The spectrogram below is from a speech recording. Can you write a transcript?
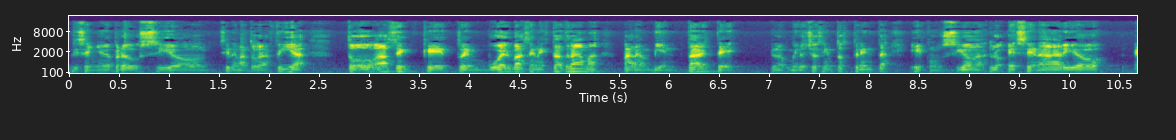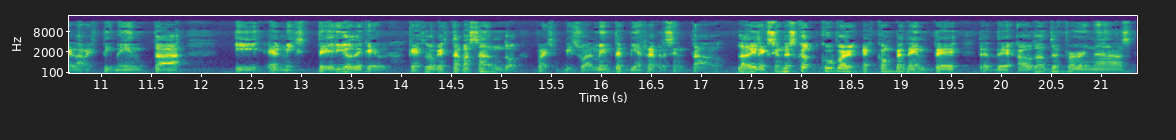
diseño de producción, cinematografía, todo hace que te envuelvas en esta trama para ambientarte en los 1830 y funciona. Los escenarios, la vestimenta y el misterio de qué, qué es lo que está pasando, pues visualmente es bien representado. La dirección de Scott Cooper es competente desde Out of the Furnace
